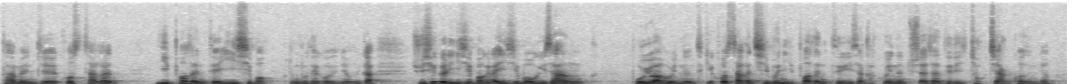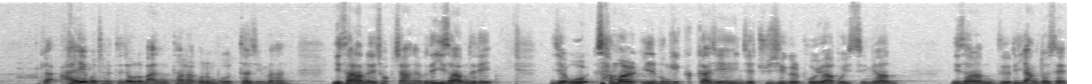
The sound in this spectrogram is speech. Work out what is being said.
그다음에 이제 코스닥은 2%에 20억 정도 되거든요. 그러니까 주식을 20억이나 25억 이상 보유하고 있는 특히 코스닥은 지분 2% 이상 갖고 있는 투자자들이 적지 않거든요. 그러니까 아예 뭐 절대적으로 많다라고는 못하지만 이 사람들이 적지 않아요. 근데 이 사람들이 이제 5, 3월 1분기 끝까지 이제 주식을 보유하고 있으면 이 사람들이 양도세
